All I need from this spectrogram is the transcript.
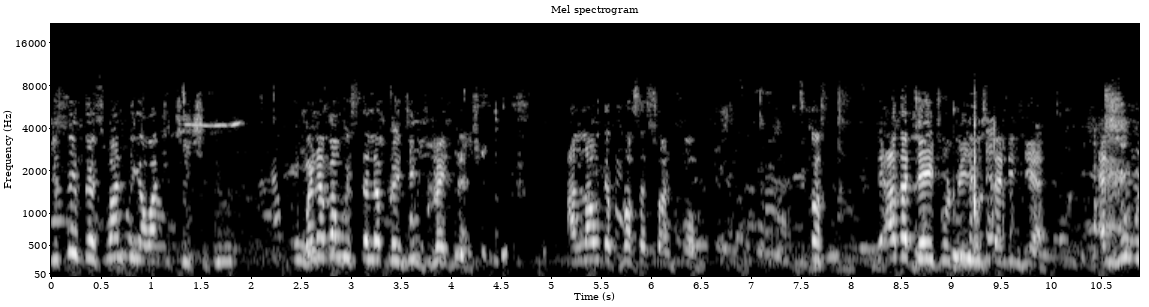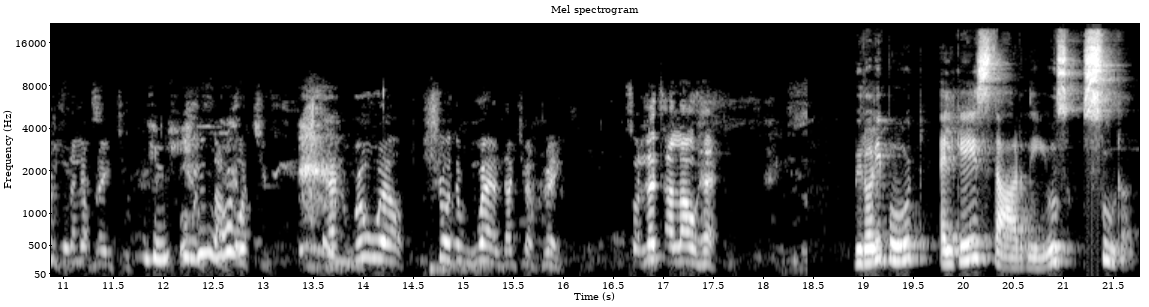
you see, there's one thing I want to teach you. Whenever we're celebrating greatness, allow the process to unfold. Because the other day it will be you standing here, and we will celebrate you. We will support you. And we will show the world that you are great. So let's allow her. Bureau report L K star news Surat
